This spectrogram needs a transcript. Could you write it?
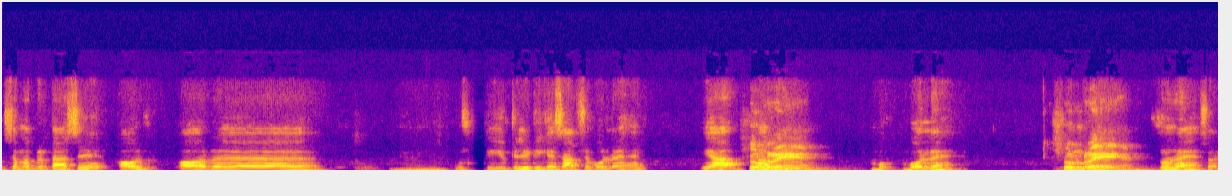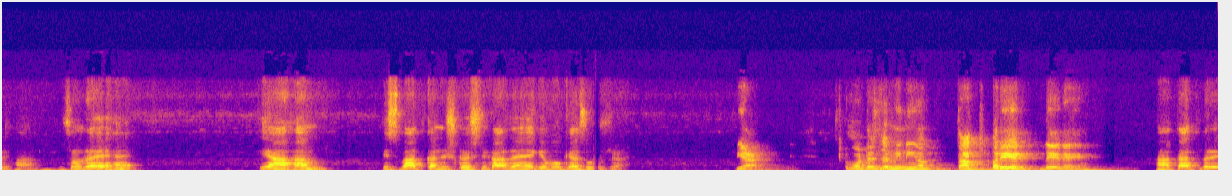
समग्रता से और और उसकी यूटिलिटी के हिसाब से बोल रहे हैं या सुन रहे हैं। बो, बोल रहे हैं। सुन रहे हैं। सुन रहे हैं सॉरी हाँ सुन रहे हैं या हम इस बात का निष्कर्ष निकाल रहे हैं कि वो क्या सोच रहा है। Yeah. What is the meaning of तात्पर्य दे रहे हैं हाँ तात्पर्य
